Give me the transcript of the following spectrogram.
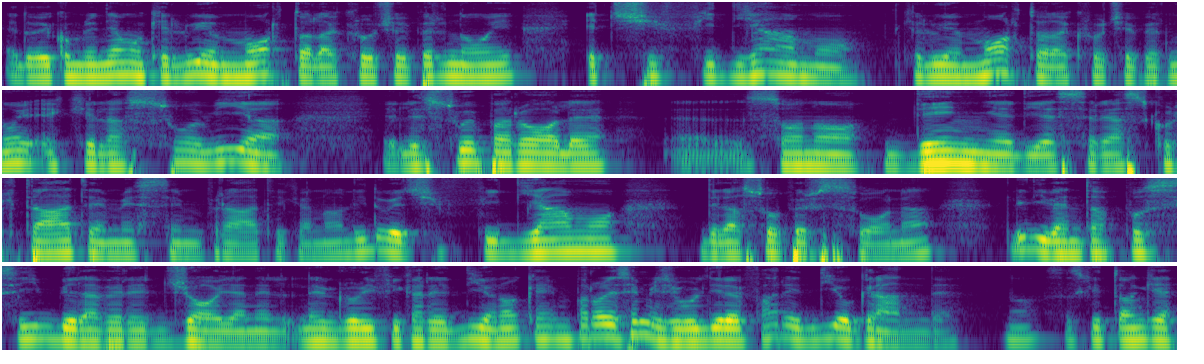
e dove comprendiamo che Lui è morto alla croce per noi e ci fidiamo che Lui è morto alla croce per noi e che la sua via e le sue parole eh, sono degne di essere ascoltate e messe in pratica, no? Lì dove ci fidiamo della sua persona, lì diventa possibile avere gioia nel, nel glorificare Dio, no? che in parole semplici vuol dire fare Dio grande. No? Sta scritto anche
